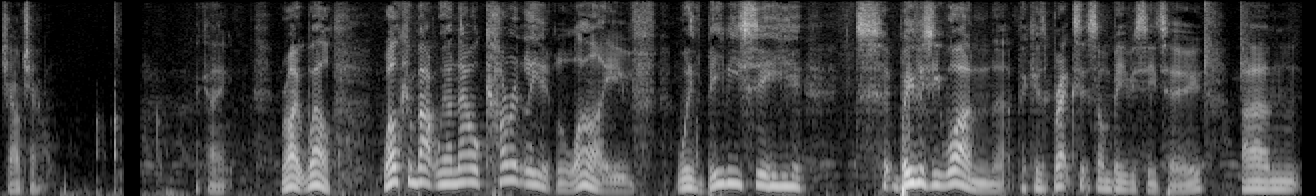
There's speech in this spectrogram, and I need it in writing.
Ciao, ciao. Okay, right. Well, welcome back. We are now currently live with BBC. T- BBC One because Brexit's on BBC Two. Um,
